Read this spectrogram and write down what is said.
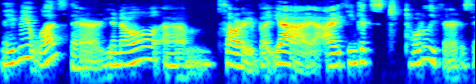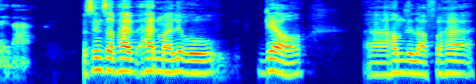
maybe it was there, you know? Um, sorry, but yeah, I, I think it's t- totally fair to say that. Since I've had, had my little girl, uh, alhamdulillah for her,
